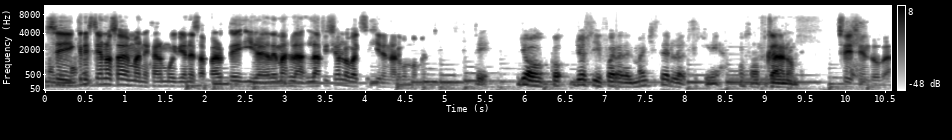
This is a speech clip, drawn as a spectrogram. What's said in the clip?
sí, Cristiano sabe manejar muy bien esa parte y además la, afición lo va a exigir en algún momento. Sí, yo, yo si fuera del Manchester lo exigiría. O sea, claro. Sí, sin duda.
